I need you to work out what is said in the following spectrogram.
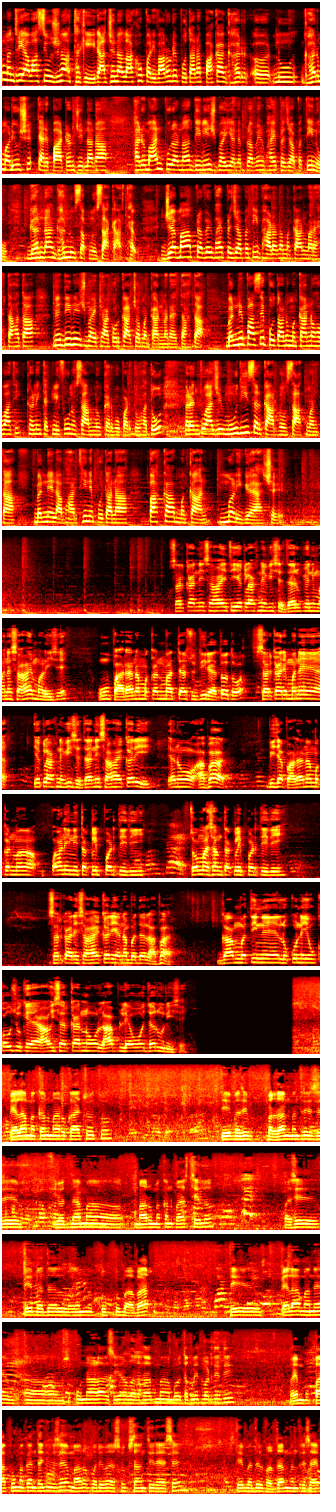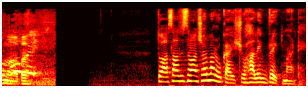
પ્રધાનમંત્રી આવાસ યોજના થકી રાજ્યના લાખો પરિવારોને પોતાના પાકા ઘરનું ઘર મળ્યું છે. ત્યારે પાટણ જિલ્લાના હનુમાનપુરાના દિનેશભાઈ અને પ્રવીણભાઈ પ્રજાપતિનું ઘરના ઘરનું સપનું સાકાર થયું. જેમાં પ્રવીણભાઈ પ્રજાપતિ ભાડાના મકાનમાં રહેતા હતા ને દિનેશભાઈ ઠાકોર કાચા મકાનમાં રહેતા હતા. બંને પાસે પોતાનું મકાન ન હોવાથી ઘણી તકલીફોનો સામનો કરવો પડતો હતો. પરંતુ આજે મોદી સરકારનો સાથ મળતા બંને લાભાર્થીને પોતાના પાકા મકાન મળી ગયા છે. સરકારની સહાયથી એક લાખ ને વીસ હજાર રૂપિયાની મને સહાય મળી છે. હું ભાડાના મકાનમાં અત્યાર સુધી રહેતો હતો. સરકારે મને એક લાખ ને વીસ હજારની સહાય કરી. એનો આભાર. બીજા ભાડાના મકાનમાં પાણીની તકલીફ પડતી હતી. ચોમાસામાં તકલીફ પડતી હતી. સરકારે સહાય કરી એના બદલ આભાર. ગામ વતીને લોકોને એવું કહું છું કે આવી સરકારનો લાભ લેવો જરૂરી છે. પહેલાં મકાન મારું કાચું હતું. તે પછી પ્રધાનમંત્રી શ્રી યોજનામાં મારું મકાન પાસ થયેલું. પછી તે બદલ એમનો ખૂબ ખૂબ આભાર. તે પહેલાં મને ઉનાળા શિયાળા વરસાદમાં બહુ તકલીફ પડતી હતી. હવે પાકું મકાન થઈ ગયું છે, મારો પરિવાર સુખ શાંતિ રહેશે. તે બદલ પ્રધાનમંત્રી સાહેબનો આભાર. તો આ સાથે સમાચારમાં રોકાઈશું. હાલ એક બ્રેક માટે.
